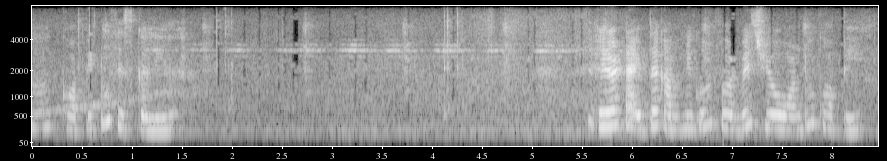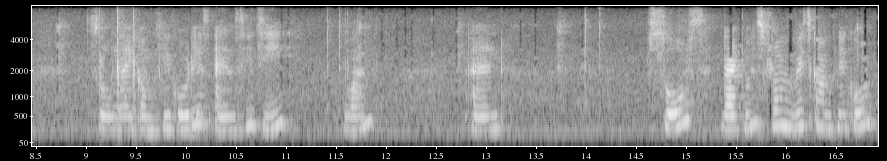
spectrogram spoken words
Uh, copy to fiscal year. Here type the company code for which you want to copy. So my company code is ncg1 and source that means from which company code?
